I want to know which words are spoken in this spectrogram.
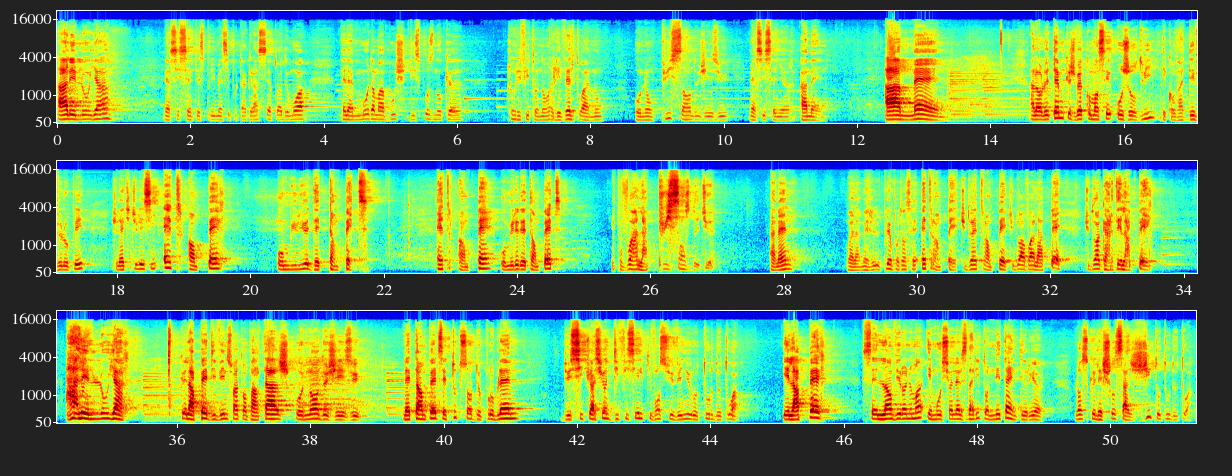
Alléluia. Merci Saint-Esprit, merci pour ta grâce. à toi de moi. Mets les mots dans ma bouche, dispose nos cœurs. Glorifie ton nom, révèle-toi à nous. Au nom puissant de Jésus. Merci Seigneur. Amen. Amen. Alors le thème que je vais commencer aujourd'hui et qu'on va développer, je l'ai intitulé ici Être en paix au milieu des tempêtes. Être en paix au milieu des tempêtes et pouvoir la puissance de Dieu. Amen. Voilà, mais le plus important, c'est être en paix. Tu dois être en paix, tu dois avoir la paix, tu dois garder la paix. Alléluia. Que la paix divine soit ton partage au nom de Jésus. Les tempêtes, c'est toutes sortes de problèmes, de situations difficiles qui vont survenir autour de toi. Et la paix, c'est l'environnement émotionnel, c'est-à-dire ton état intérieur, lorsque les choses s'agitent autour de toi.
